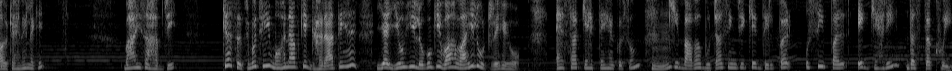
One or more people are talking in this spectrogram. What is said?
और कहने लगे भाई साहब जी क्या सचमुच ही मोहन आपके घर आते हैं या यूँ ही लोगों की वाहवाही लूट रहे हो? ऐसा कहते हैं कुसुम कि बाबा बूटा सिंह जी के दिल पर उसी पल एक गहरी दस्तक हुई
